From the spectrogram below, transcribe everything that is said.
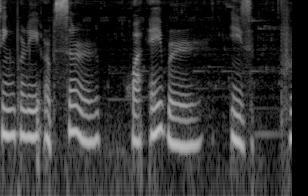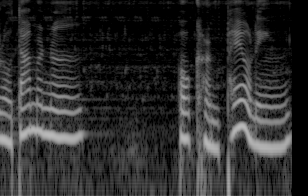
Simply observe whatever is predominant or compelling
